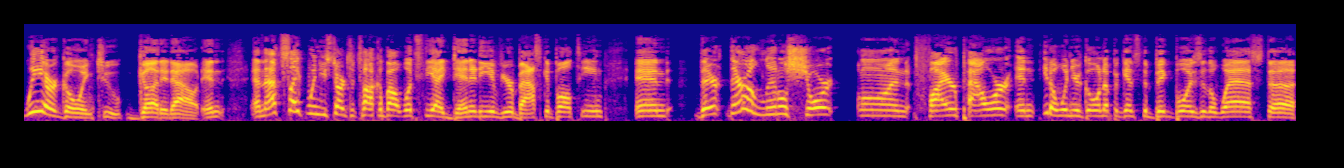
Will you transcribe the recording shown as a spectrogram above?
we are going to gut it out. And and that's like when you start to talk about what's the identity of your basketball team. And they're they're a little short on firepower. And you know when you're going up against the big boys of the west uh,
